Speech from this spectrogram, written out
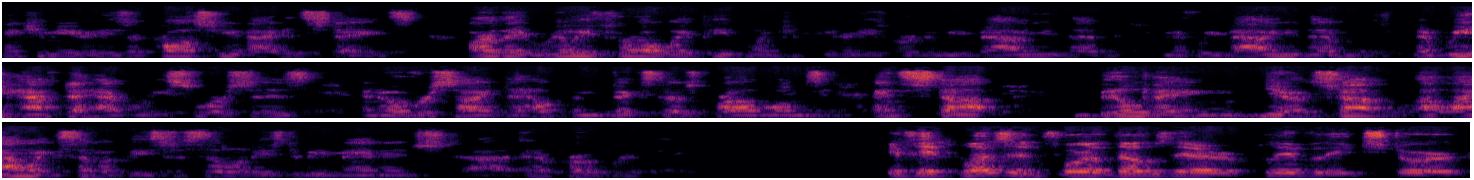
in communities across the United States? Are they really throwaway people in communities or do we value them? And if we value them, then we have to have resources and oversight to help them fix those problems and stop building, you know, stop allowing some of these facilities to be managed uh, inappropriately. If it wasn't for those that are privileged or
